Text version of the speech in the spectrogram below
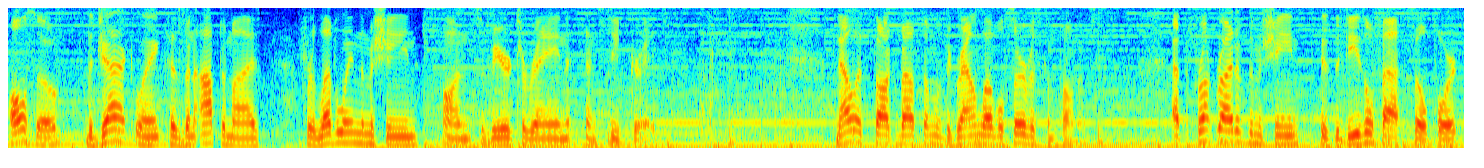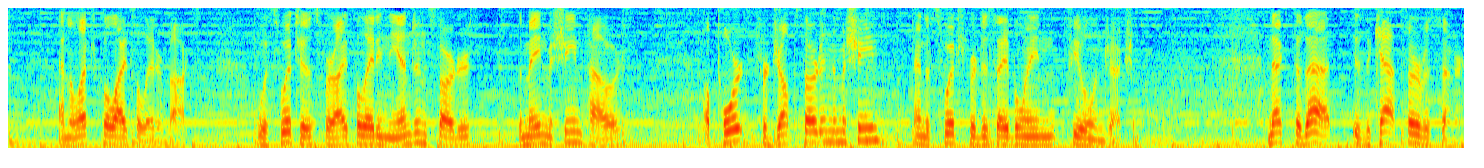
Also, the jack length has been optimized for leveling the machine on severe terrain and steep grades. Now let's talk about some of the ground level service components. At the front right of the machine is the diesel fast fill port and electrical isolator box with switches for isolating the engine starters, the main machine power, a port for jump starting the machine, and a switch for disabling fuel injection. Next to that is the CAT Service Center.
